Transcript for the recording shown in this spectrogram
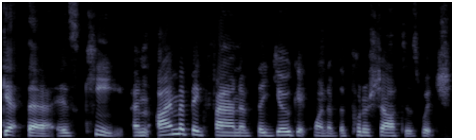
get there is key. And I'm a big fan of the yogic one of the Purusharthas, which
